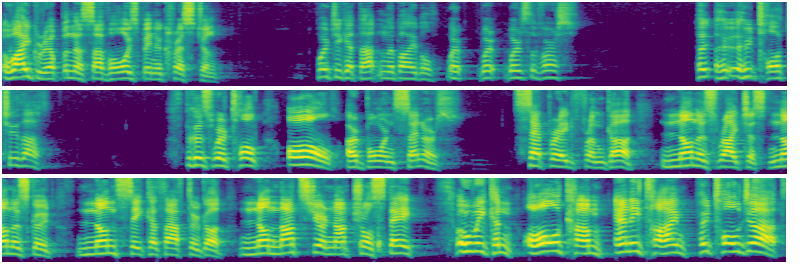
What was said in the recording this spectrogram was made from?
Oh, I grew up in this. I've always been a Christian. Where'd you get that in the Bible? Where, where, where's the verse? Who, who, who taught you that? Because we're told all are born sinners, separated from God. None is righteous, none is good, none seeketh after God. None, that's your natural state. Oh, we can all come anytime. Who told you that?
